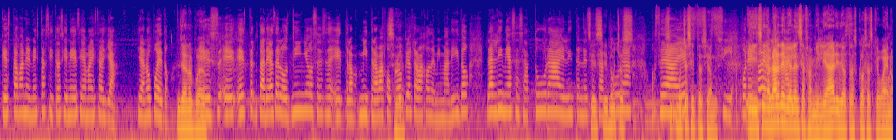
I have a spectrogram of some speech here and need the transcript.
que estaban en esta situación y decía, maestra, ya, ya no puedo. Ya no puedo. Es, tareas de los niños, es eh, mi trabajo propio, el trabajo de mi marido, las líneas se satura, el internet se satura. o sea, muchas situaciones. y sin hablar de violencia familiar y de otras cosas que bueno,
